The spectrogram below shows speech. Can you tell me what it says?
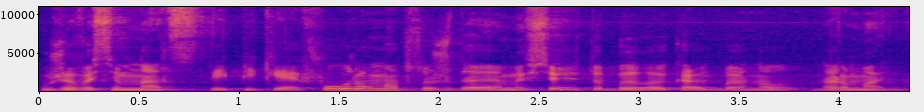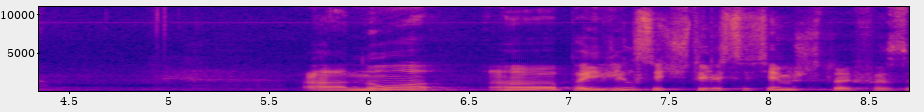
уже 18-й PKI форум обсуждаем, и все это было как бы оно нормально. А, но э, появился 476 ФЗ,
